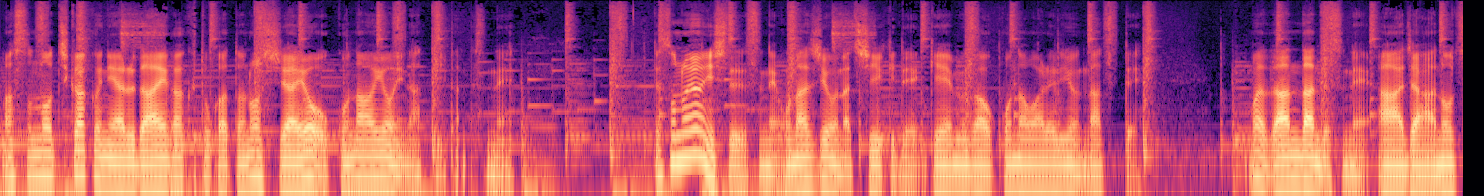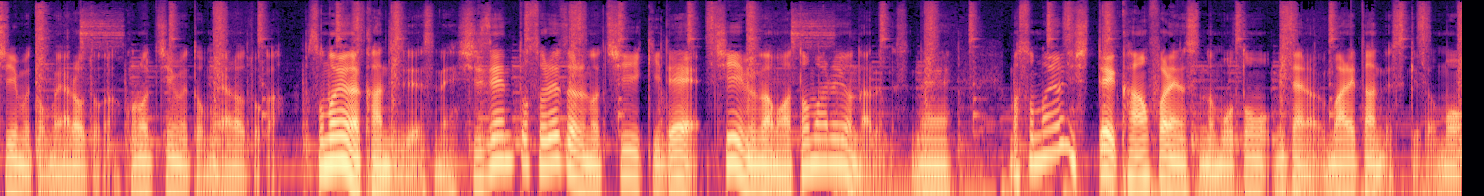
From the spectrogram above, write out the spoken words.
まあ、その近くにある大学とかとの試合を行うようになっていたんですね。でそのようにしてですね、同じような地域でゲームが行われるようになって、まあ、だんだんですね、ああ、じゃああのチームともやろうとか、このチームともやろうとか、そのような感じでですね、自然とそれぞれの地域でチームがまとまるようになるんですね。まあ、そのようにしてカンファレンスの元みたいなのが生まれたんですけども、ま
